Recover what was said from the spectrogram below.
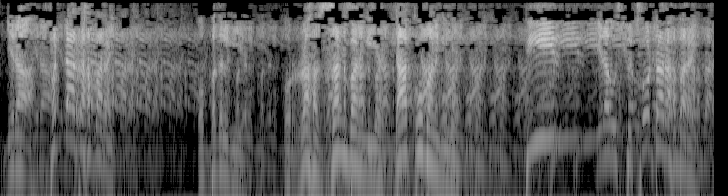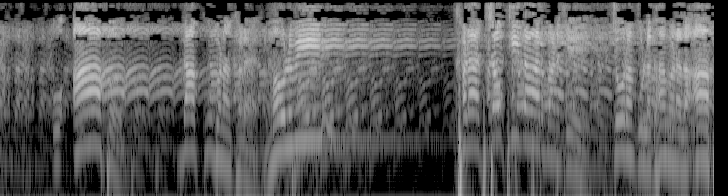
جرا بڑا راہ پر آئی وہ بدل گیا اور راہ زن بن گیا ڈاکو بن گیا پیر جرا اس کو چھوٹا راہ پر آئی وہ آپ ڈاکو بنا کھڑا ہے۔ مولوی کھڑا چوکیدار بن کے چوروں کو لگا والا آپ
